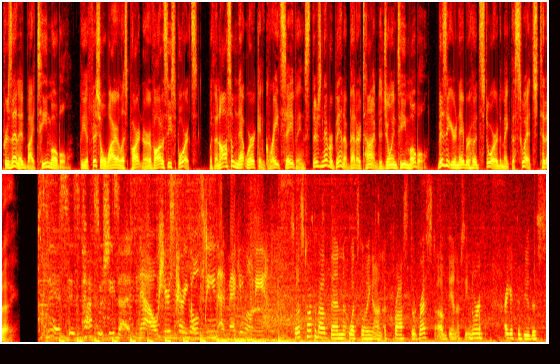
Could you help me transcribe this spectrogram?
Presented by T Mobile, the official wireless partner of Audacy Sports. With an awesome network and great savings, there's never been a better time to join T Mobile. Visit your neighborhood store to make the switch today. This is Pax What She Said. Now, here's Perri Goldstein and Maggie Loney. So let's talk about then what's going on across the rest of the NFC North. I get to do this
